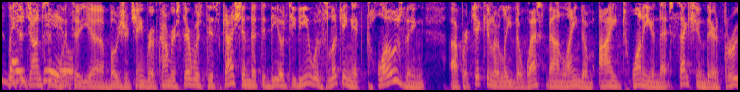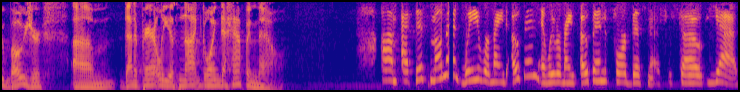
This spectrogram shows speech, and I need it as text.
Lisa Johnson do. with the uh, Bossier Chamber of Commerce. There was discussion that the DOTD was looking at closing, uh, particularly the westbound lane of I-20 in that section there through Bossier. Um, that apparently is not going to happen now. Um, at this moment, we remained open and we remain open for business. So yes,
